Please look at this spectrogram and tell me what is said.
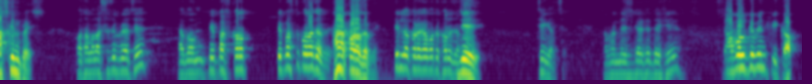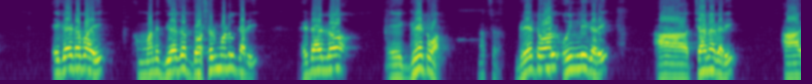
আস্কিন প্রাইস কথা বলার সুযোগ রয়েছে এবং পেপারস করা পেপারস তো করা যাবে? হ্যাঁ করা যাবে। তিন লক্ষ টাকার মতো খরচ হবে? জি। ঠিক আছে। আমরা নেক্সট গাড়িটি দেখি। ডাবল কেবিন পিক আপ এই গাড়িটা ভাই মানে দুই হাজার দশের মডেল গাড়ি। এটা হলো এই গ্রেট ওয়াল আচ্ছা। গ্রেট ওয়াল উইংলি গাড়ি আর চায়না গাড়ি। আর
